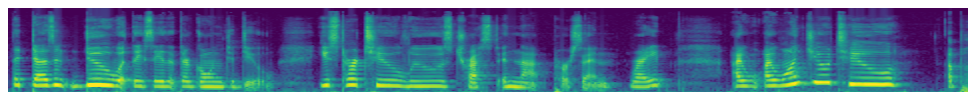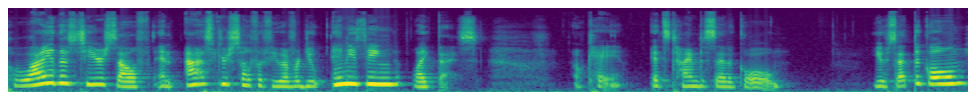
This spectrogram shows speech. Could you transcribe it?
that doesn't do what they say that they're going to do. You start to lose trust in that person, right? I, I want you to Apply this to yourself and ask yourself if you ever do anything like this. Okay, it's time to set a goal. You set the goal,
